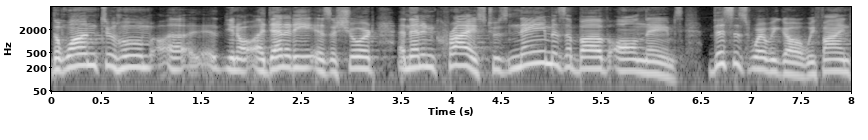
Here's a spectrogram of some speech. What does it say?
The one to whom uh, you know identity is assured, and then in Christ, whose name is above all names. This is where we go. We find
